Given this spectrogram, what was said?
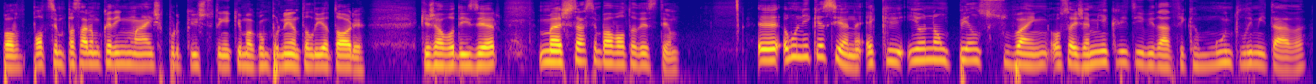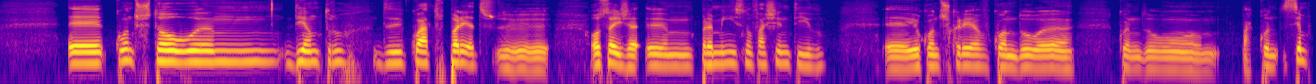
Pode, pode sempre passar um bocadinho mais porque isto tem aqui uma componente aleatória que eu já vou dizer, mas será sempre à volta desse tempo. Uh, a única cena é que eu não penso bem, ou seja, a minha criatividade fica muito limitada é quando estou hum, dentro de quatro paredes. Uh, ou seja, um, para mim isso não faz sentido. Uh, eu quando escrevo, quando, uh, quando, pá, quando sempre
